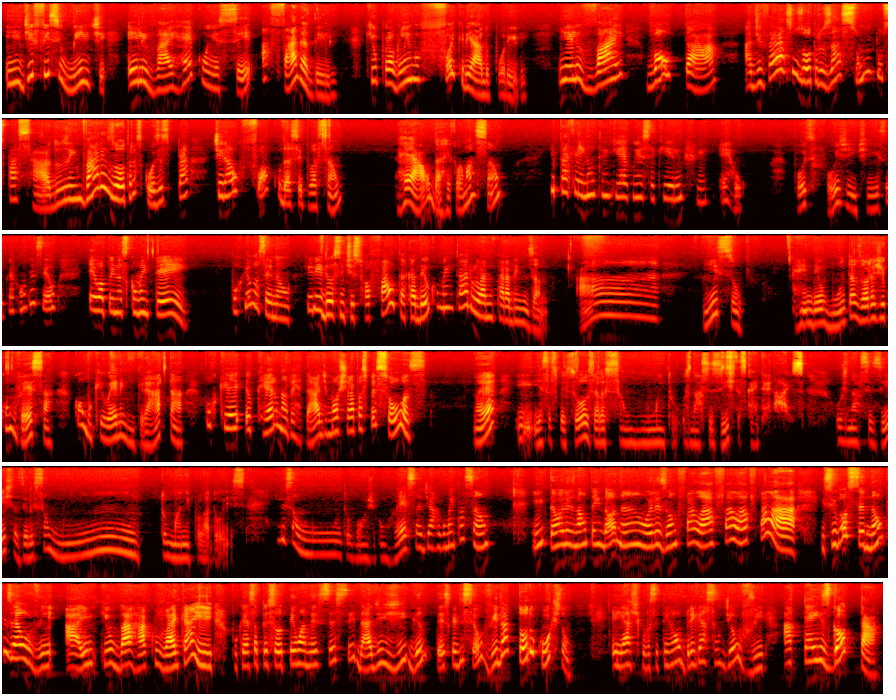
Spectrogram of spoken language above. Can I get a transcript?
E dificilmente ele vai reconhecer a falha dele, que o problema foi criado por ele. E ele vai voltar a diversos outros assuntos passados, em várias outras coisas, para tirar o foco da situação real, da reclamação, e para que ele não tenha que reconhecer que ele, enfim, errou. Pois foi, gente, isso que aconteceu. Eu apenas comentei. Por que você não? Querido, eu senti sua falta. Cadê o comentário lá me parabenizando? Ah, isso rendeu muitas horas de conversa. Como que eu era ingrata? Porque eu quero, na verdade, mostrar para as pessoas né? E, e, essas pessoas, elas são muito, os narcisistas cá entre nós. Os narcisistas, eles são muito manipuladores. Eles são muito bons de conversa, de argumentação. Então eles não têm dó não, eles vão falar, falar, falar. E se você não quiser ouvir, aí que o barraco vai cair, porque essa pessoa tem uma necessidade gigantesca de ser ouvida a todo custo ele acha que você tem a obrigação de ouvir até esgotar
